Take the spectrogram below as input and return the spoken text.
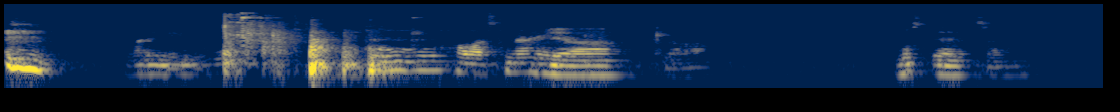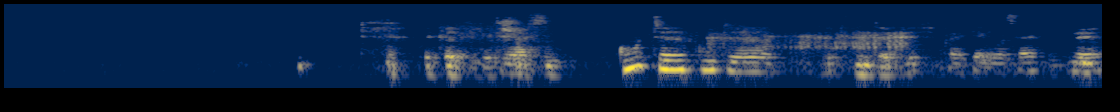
die war dann irgendwie Horst, nein. Ja, klar. Muss der jetzt sein. Der könnte ich jetzt Ja. schießen. Gute, gute. Hüpfenteppich. Kann ich dir irgendwas helfen? Nee.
